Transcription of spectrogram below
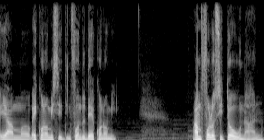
i-am uh, economisit, din fondul de economii. Am folosit-o un an,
